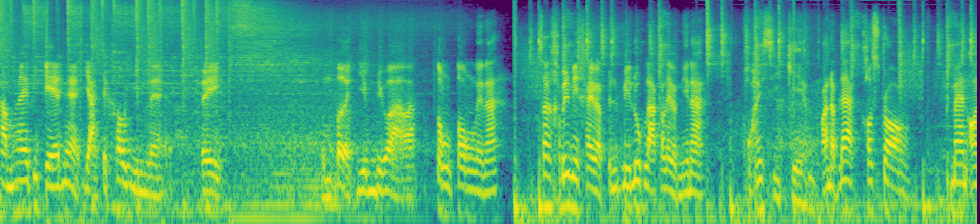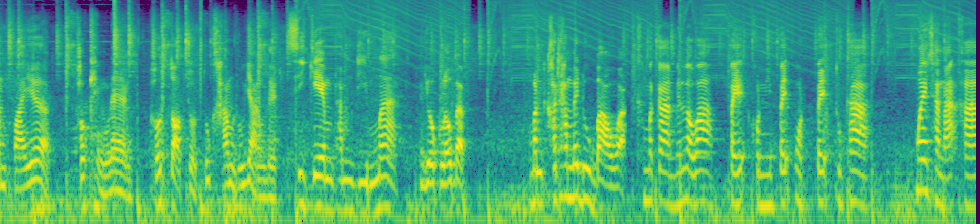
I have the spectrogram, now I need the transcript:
ทำให้พี่เกสเนี่ยอยากจะเข้ายิมเลยเฮ้ยผมเปิดยิมดีกว่าวะตรงๆเลยนะ ถ้าเขาไม่มีใครแบบเป็นมีลูกรักอะไรแบบนี้นะขอให้สีเกม อันดับแรกเขา strong man on fire เขาแข็งแรง เขาตอบโจทย์ทุกคำทุกอย่างเลยซีเกมทำดีมาก ยกแล้วแบบ มันเขาทำให้ดูเบาอะกรรมการเม้นเราว่าเป๊ะคนนี้เป๊ะหมดเป๊ะทุกท่า ไม่ชนะค่ะ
